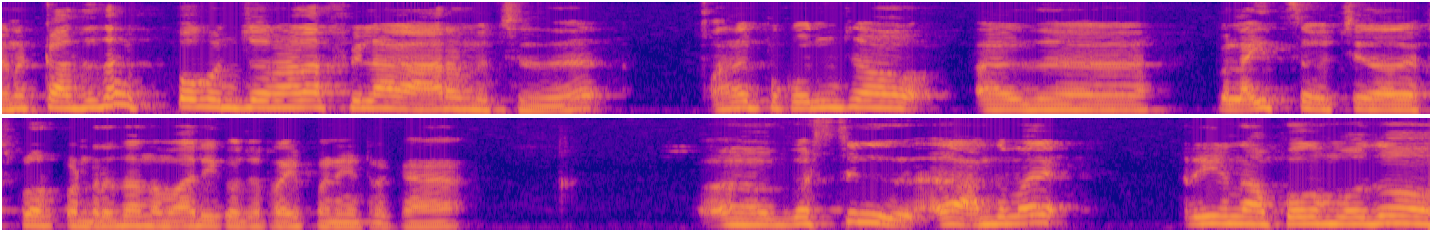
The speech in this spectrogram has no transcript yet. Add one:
எனக்கு அதுதான் இப்போ கொஞ்ச நாளாக ஃபீல் ஆக ஆரம்பிச்சது. ஆனால் இப்போ கொஞ்சம் அது இப்போ லைட்ஸை வச்சு ஏதாவது எக்ஸ்ப்ளோர் பண்ணுறது அந்த மாதிரி கொஞ்சம் ட்ரை பண்ணிட்டு இருக்கேன் பட் ஸ்டில் அந்த மாதிரி நான் போகும்போதும்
